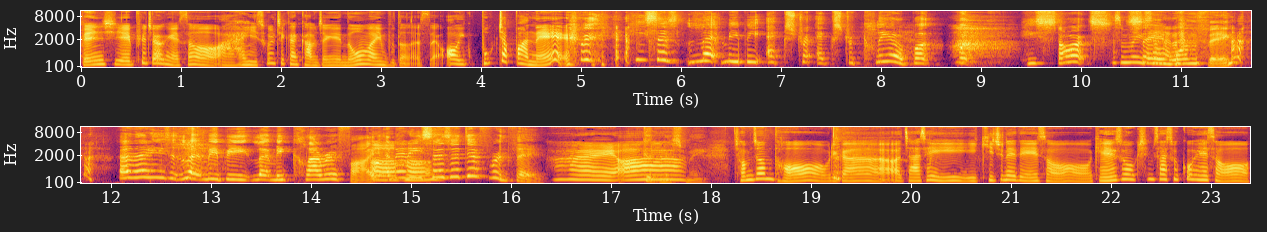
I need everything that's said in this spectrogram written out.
벤 씨의 표정에서 아, 이 솔직한 감정이 너무 많이 묻어났어요. 어, 이거 복잡하네. he says, "Let me be extra, extra clear," but but he starts saying one thing. And then he said, "Let me be, let me clarify," uh-huh. and then he says a different thing. Hi, 아, Goodness me. 점점 더 우리가 자세히 이 기준에 대해서 계속 심사숙고해서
